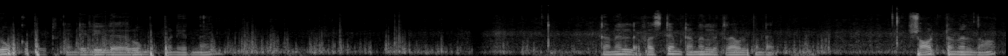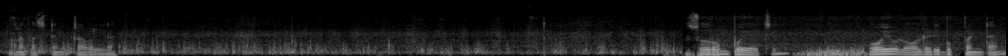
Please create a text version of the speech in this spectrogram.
ரூமுக்கு போயிட்டுருக்கேன். டெல்லியில் ரூம் புக் பண்ணியிருந்தேன். டனலில் ஃபஸ்ட் டைம் டனலில் ட்ராவல் பண்ணுறேன் ஷார்ட் டனல் தான் ஆனால் ஃபஸ்ட் டைம் ட்ராவலில் ஸோ ரூம் போயாச்சு. ஓயோவில் ஆல்ரெடி புக் பண்ணிட்டேன்.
